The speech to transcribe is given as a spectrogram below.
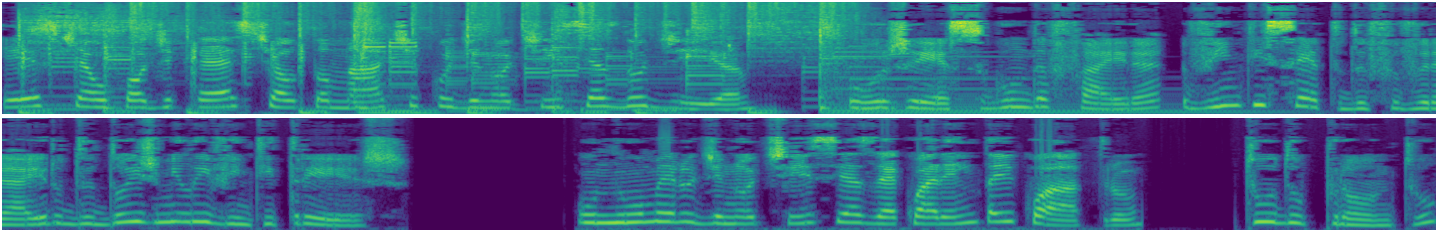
Este é o podcast automático de notícias do dia. Hoje é segunda-feira, 27 de fevereiro de 2023. O número de notícias é 44. Tudo pronto?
